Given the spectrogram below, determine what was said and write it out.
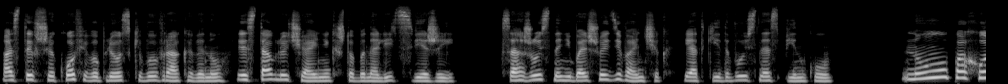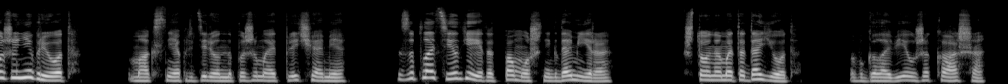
Остывший кофе выплескиваю в раковину и ставлю чайник, чтобы налить свежий. Сажусь на небольшой диванчик и откидываюсь на спинку. «Ну, похоже, не врет. Макс неопределенно пожимает плечами. Заплатил ей этот помощник Дамира. Что нам это дает? В голове уже каша.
